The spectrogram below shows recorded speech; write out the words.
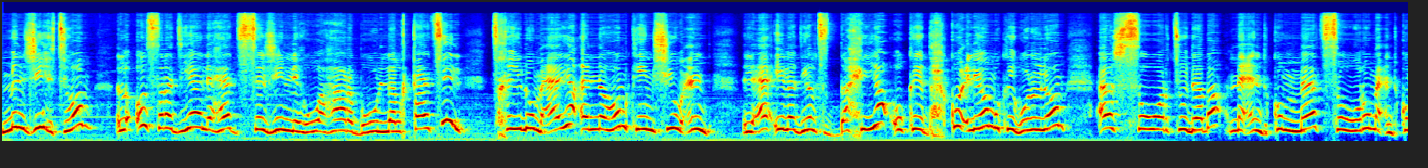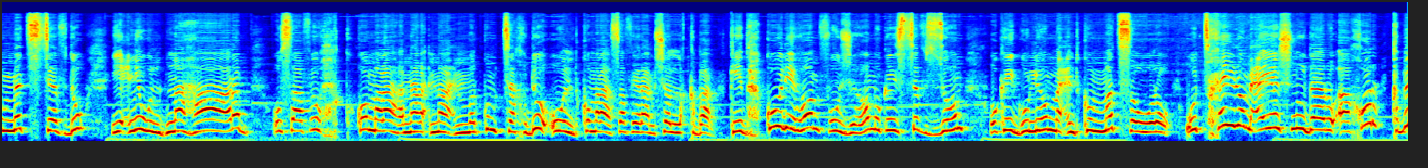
من جهتهم الأسرة ديال هذا السجين اللي هو هارب ولا القاتل تخيلوا معايا أنهم كيمشيو عند العائلة ديال الضحية وكيضحكوا عليهم وكيقولوا لهم أش صورتوا دابا؟ ما عندكم ما تصوروا ما عندكم ما تستافدوا. يعني ولدنا هارب وصافي وحقكم راه ما عمركم تاخذوا ولدكم راه صافي راه مشى للقبر. كيضحكوا ليهم في وجههم وكيستفزوهم وكيقول لهم ما عندكم ما تصوروا. وتخيلوا معايا شنو داروا آخر. قبل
